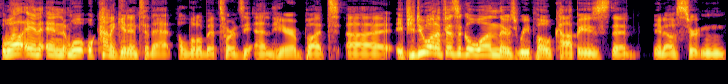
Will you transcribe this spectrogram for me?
well, and and we'll, we'll kind of get into that a little bit towards the end here. But uh, if you do want a physical one, there's repo copies that you know certain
